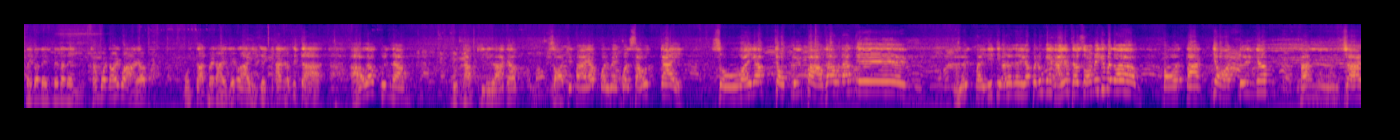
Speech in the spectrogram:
หนึ่งต่อหนึ่งหนึ่งต่อหนึ่งข้างบนน้อยกว่าครับหมุนตัดไปในเลี้ยงลายอีกหนึ่งครั้งครับพี่ตาเอาครับบุญธรรม บุญธรรมคีรีรักครับ สอดขึ้นมาครับบริเวณคนเสาใกล้ สวยครับจบหรือเปล่าเท่านั้นเอง ลึกไปนิดเดียวเท่านั้นครับเป็นลูกแก้ไขครับแถวสองมีขึ้นมาเติมเปิดตักหยอดดึงครับท่านชาญ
